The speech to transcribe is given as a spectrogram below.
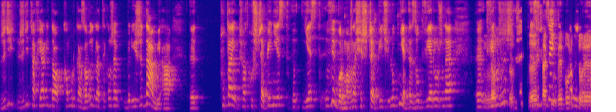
Żydzi, Żydzi trafiali do komór gazowych dlatego, że byli Żydami, a y, tutaj w przypadku szczepień jest, jest wybór. Można się szczepić lub nie. To są dwie różne, e, dwie no, różne rzeczy. To, jest taki wybór, który.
